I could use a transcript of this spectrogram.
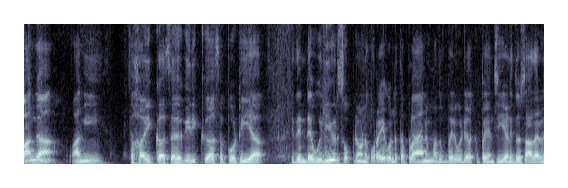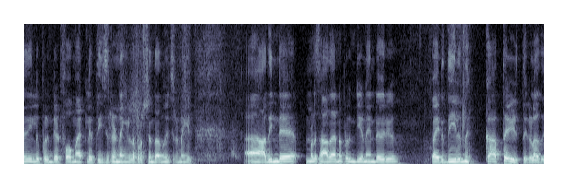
വാങ്ങുക വാങ്ങി സഹായിക്കുക സഹകരിക്കുക സപ്പോർട്ട് ചെയ്യുക ഇതെന്റെ വലിയൊരു സ്വപ്നമാണ്. കുറേ കൊല്ലത്തെ പ്ലാനും അതും പരിപാടികളൊക്കെ ഇപ്പോൾ ഞാൻ ചെയ്യുകയാണ് ഇത് സാധാരണ രീതിയിൽ പ്രിന്റഡ് ഫോമാറ്റിൽ എത്തിച്ചിട്ടുണ്ടെങ്കിലുള്ള പ്രശ്നം എന്താണെന്ന് വെച്ചിട്ടുണ്ടെങ്കിൽ അതിന്റെ നമ്മൾ സാധാരണ പ്രിന്റ് ചെയ്യണതിന്റെ ഒരു പരിധിയിൽ നിൽക്കാത്ത എഴുത്തുകളത്.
